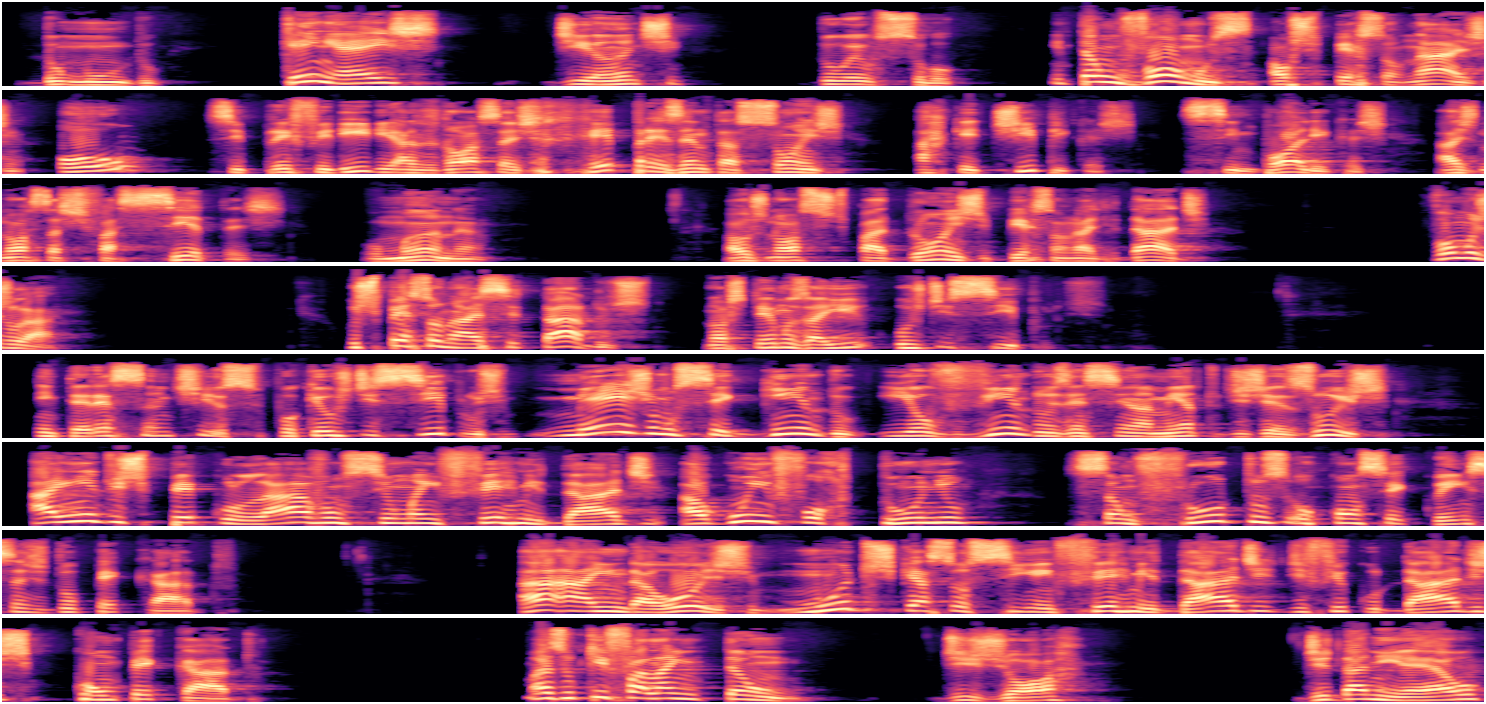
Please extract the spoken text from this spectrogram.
do mundo. Quem és diante do eu sou? Então vamos aos personagens, ou, se preferirem, as nossas representações arquetípicas, simbólicas, as nossas facetas humanas, aos nossos padrões de personalidade. Vamos lá. Os personagens citados, nós temos aí os discípulos. Interessante isso, porque os discípulos, mesmo seguindo e ouvindo os ensinamentos de Jesus, ainda especulavam se uma enfermidade, algum infortúnio, são frutos ou consequências do pecado. Há ainda hoje muitos que associam enfermidade, dificuldades com pecado. Mas o que falar então de Jó, de Daniel,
